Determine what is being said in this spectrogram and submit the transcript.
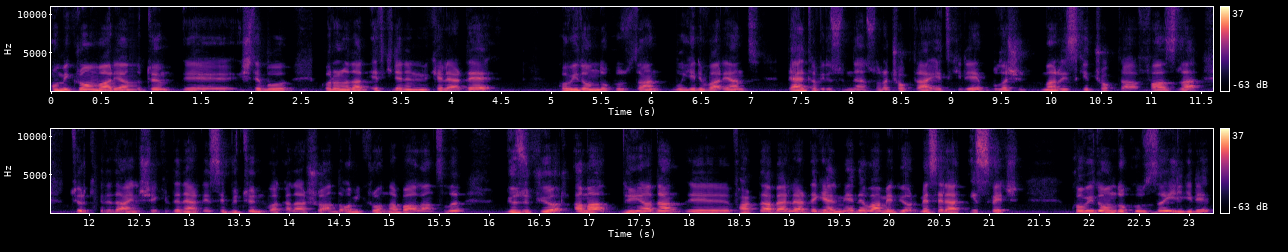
Omikron varyantı tüm e, işte bu koronadan etkilenen ülkelerde Covid-19'dan bu yeni varyant Delta virüsünden sonra çok daha etkili. Bulaşma riski çok daha fazla. Türkiye'de de aynı şekilde neredeyse bütün vakalar şu anda omikronla bağlantılı gözüküyor. Ama dünyadan e, farklı haberler de gelmeye devam ediyor. Mesela İsveç Covid-19'la ilgili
